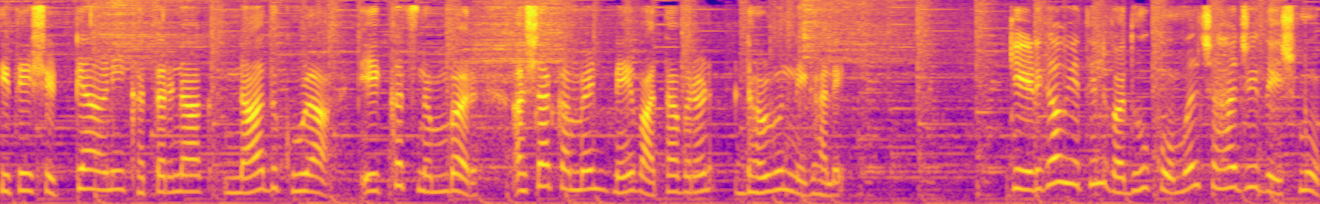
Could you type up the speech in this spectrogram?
तिथे शिट्ट्या आणि खतरनाक नाद खुळा एकच नंबर अशा कमेंटने वातावरण ढळून निघाले. केडगाव येथील वधू कोमल शहाजी देशमुख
